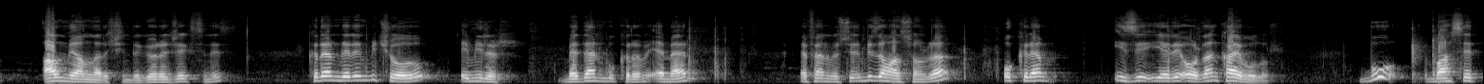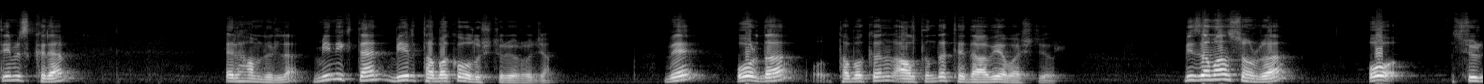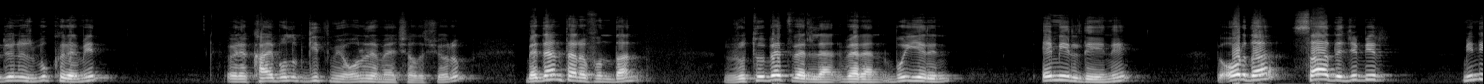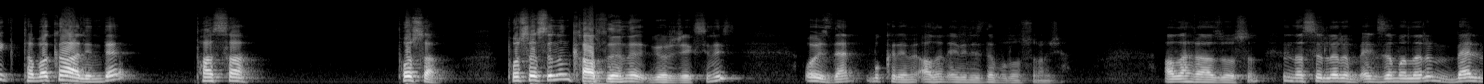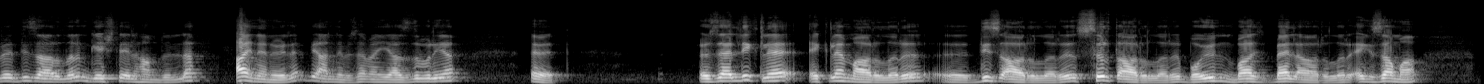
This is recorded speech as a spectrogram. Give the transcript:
Almayanlar için de göreceksiniz. Kremlerin birçoğu emilir. Beden bu kremi emer. Efendim söyleyeyim bir zaman sonra o krem izi yeri oradan kaybolur. Bu bahsettiğimiz krem elhamdülillah minikten bir tabaka oluşturuyor hocam. Ve orada tabakanın altında tedaviye başlıyor. Bir zaman sonra o sürdüğünüz bu kremin öyle kaybolup gitmiyor onu demeye çalışıyorum. Beden tarafından rutubet verilen veren bu yerin emildiğini ve orada sadece bir minik tabaka halinde pasa, posa, posasının kaldığını göreceksiniz. O yüzden bu kremi alın evinizde bulunsun hocam. Allah razı olsun. Nasırlarım, egzamalarım, bel ve diz ağrılarım geçti elhamdülillah. Aynen öyle. Bir annemiz hemen yazdı buraya. Evet. Özellikle eklem ağrıları, e, diz ağrıları, sırt ağrıları, boyun, bel ağrıları, egzama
